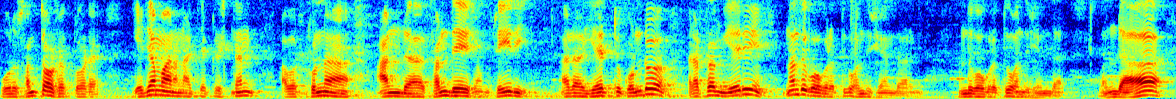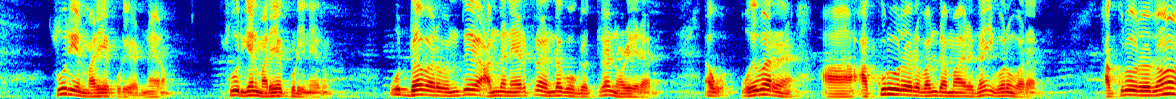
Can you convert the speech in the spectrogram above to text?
ஒரு சந்தோஷத்தோட எஜமானனாச்ச கிருஷ்ணன் அவர் சொன்ன அந்த சந்தேசம் செய்தி அதை ஏற்றுக்கொண்டு ரத்தம் ஏறி நந்தகோபுரத்துக்கு வந்து சேர்ந்தாருங்க. நந்தகோபுரத்துக்கு வந்து சேர்ந்தார். வந்தால் சூரியன் மறையக்கூடிய நேரம் சூரியன் மறையக்கூடிய நேரம். உத்தவர் வந்து அந்த நேரத்தில் அந்த கோபுரத்தில் நுழையிறார். இவர் அக்ரூரர் வந்த மாதிரி தான் இவரும் வரார் அக்ரூரரும்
